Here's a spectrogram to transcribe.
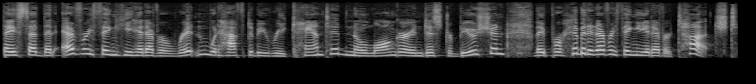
They said that everything he had ever written would have to be recanted, no longer in distribution. They prohibited everything he had ever touched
